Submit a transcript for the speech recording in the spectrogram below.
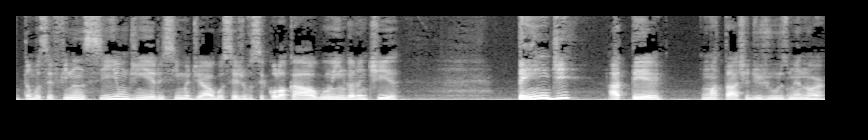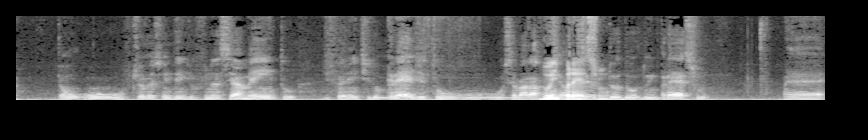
Então você financia um dinheiro em cima de algo, ou seja, você coloca algo em garantia. Tende a ter uma taxa de juros menor. Então, o, deixa eu ver se eu entendi. O financiamento, diferente do crédito, o, o você vai lá Do assim, empréstimo. Do, do, do empréstimo, é,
